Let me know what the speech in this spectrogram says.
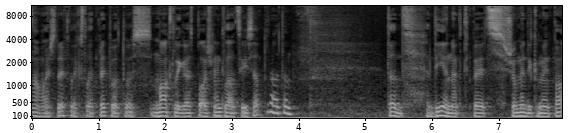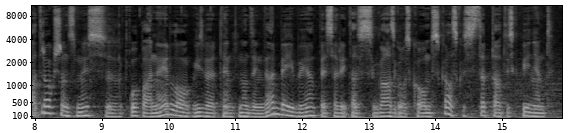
nav vairs refleks, lai pretotos mākslīgās plaušu ventilācijas aparātam, tad diennakti pēc šo medikamentu pārtraukšanas mēs eh, kopā ar neiroloģu izvērtējam smadzeņu darbību, jā, pēc arī tās glāzgovas komas skalas, kas ir starptautiski pieņemta.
